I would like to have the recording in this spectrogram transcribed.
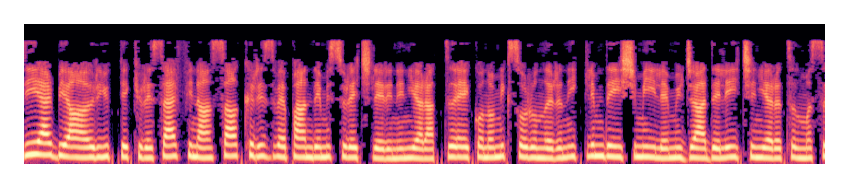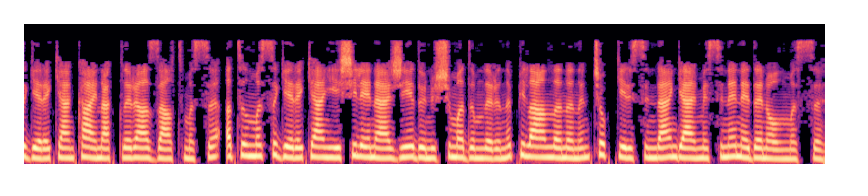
Diğer bir ağır yük de küresel finansal kriz ve pandemi süreçlerinin yarattığı ekonomik sorunların iklim değişimiyle mücadele için yaratılması gereken kaynakları azaltması, atılması gereken yeşil enerjiye dönüşüm adımlarını planlananın çok gerisinden gelmesine neden olması.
